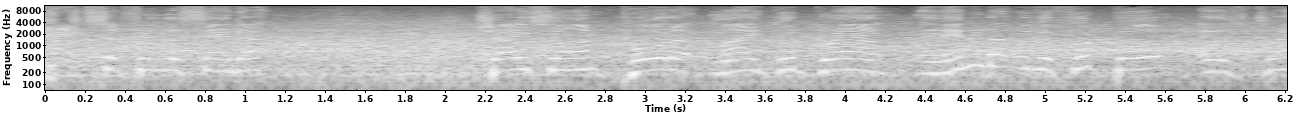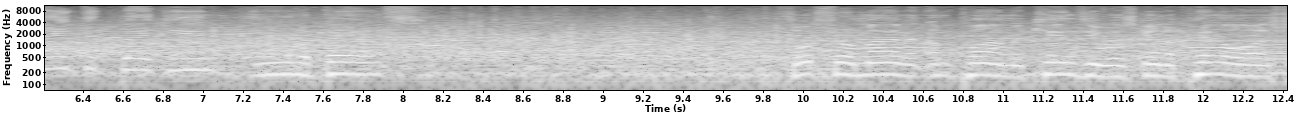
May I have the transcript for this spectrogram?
hacks it from the centre. Chase on. Porter made good ground and ended up with the football as dragged it back in and a bounce. Thought for a moment umpire Mackenzie was going to penalise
